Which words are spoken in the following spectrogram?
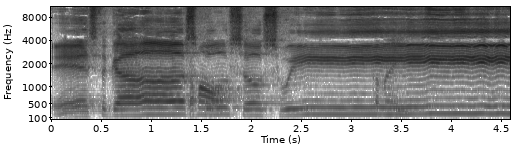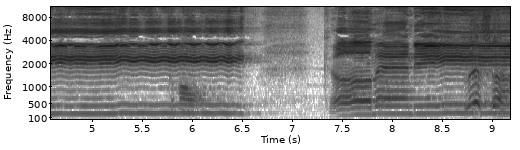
It's the Come gospel so sweet. Come and eat. Listen.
